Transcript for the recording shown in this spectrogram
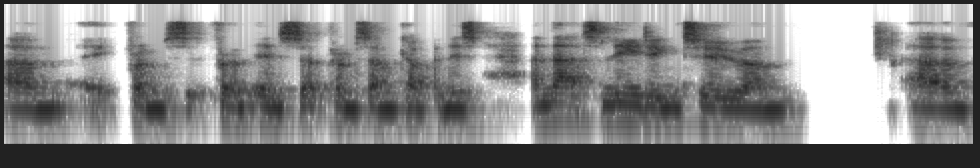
um, from from in, from some companies, and that's leading to um, um,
